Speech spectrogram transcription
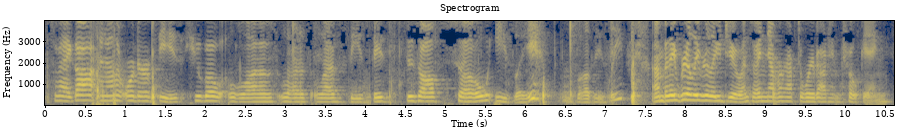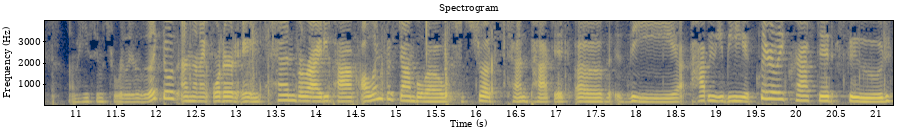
So I got another order of these. Hugo loves, loves, loves these. They dissolve so easily. loves easily. Um, but they really, really do. And so I never have to worry about him choking. Um, he seems to really, really like those. And then I ordered a 10 variety pack. I'll link this down below. It's just 10 packets of the Happy Baby Clearly Crafted Food.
